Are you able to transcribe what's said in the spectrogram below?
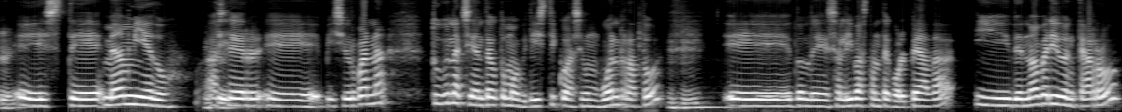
Este, me da miedo hacer eh, bici urbana Tuve un accidente automovilístico hace un buen rato, eh, donde salí bastante golpeada y de no haber ido en carro,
